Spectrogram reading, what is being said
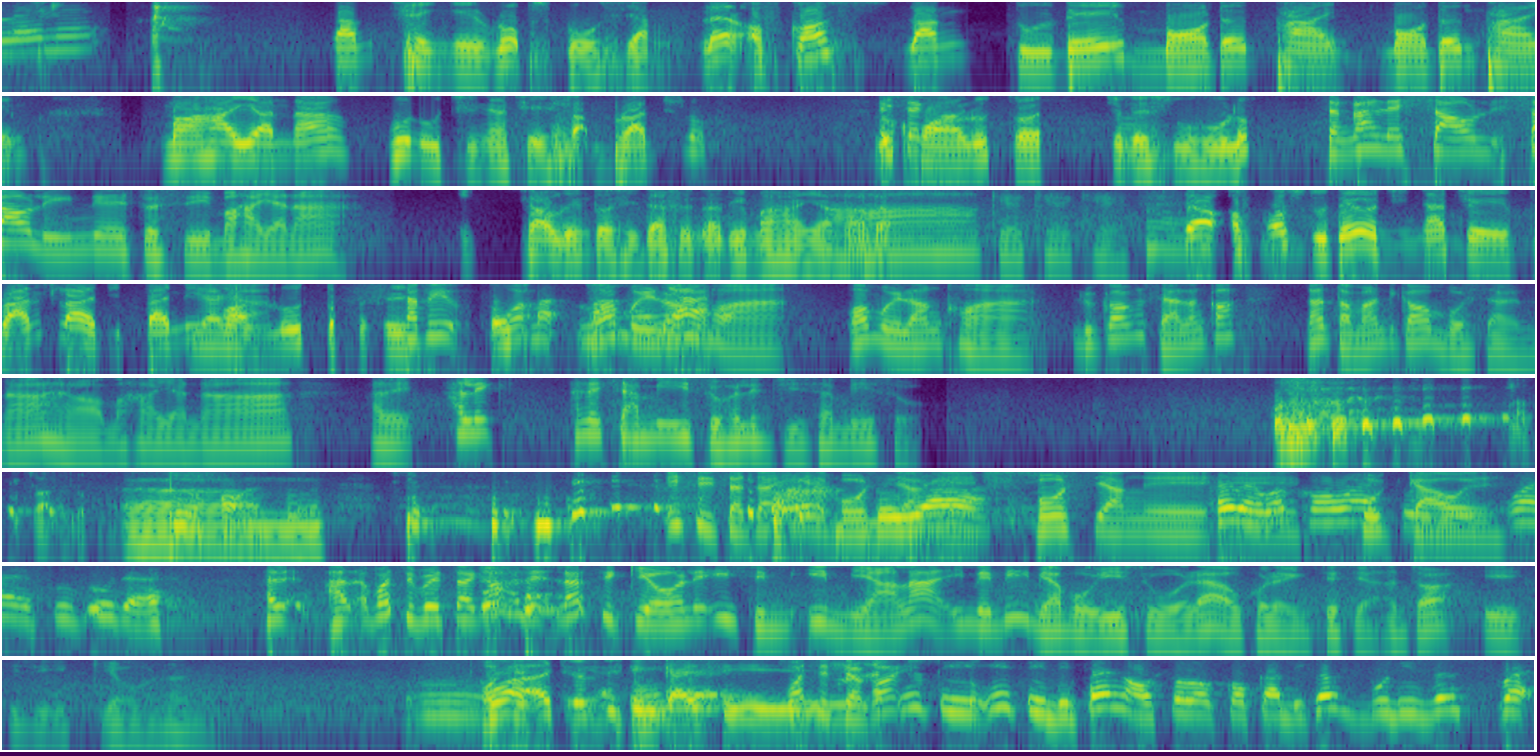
lăng trình a ropes bổ xiang. Then of course lăng today modern time, modern time. Mahayana vun uchina chỉ sub branch lo. Nó khóa lúc tôi, chỉ cái xu hù lo. Sáng cái lẽ sau sau liền này là Mahayana. 马哈亚那。少林就是 definitely 马哈亚那啦。啊，OK OK OK。 Yeah, of course today 有真系只 branch 啦，depending Yeah, yeah. on 路对。特别我我每人看，我每人看，你讲成人讲，咱台湾你讲无上拿系啊，马哈亚那，系你系你系你什么意思？系你字什么意思？我唔知咯。诶，意思实在伊个无相嘅无相嘅因为我讲佛教嘅。我系叔叔啫， 系你系我是要再讲，系你咱是叫你意思伊名啦，伊未必名无意思啦，有可能就是按照伊伊是伊叫啦。嗯，我 actually 应该是我是想讲，一时一时 depend also 国家，because Buddhism spread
